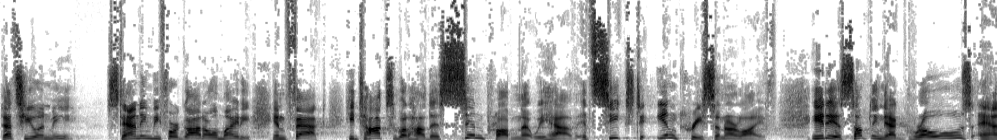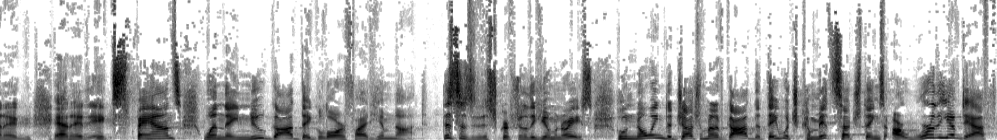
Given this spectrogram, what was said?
That's you and me standing before God Almighty. In fact, he talks about how this sin problem that we have, it seeks to increase in our life. It is something that grows and it, and it expands. When they knew God, they glorified him not. This is a description of the human race, who knowing the judgment of God, that they which commit such things are worthy of death,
